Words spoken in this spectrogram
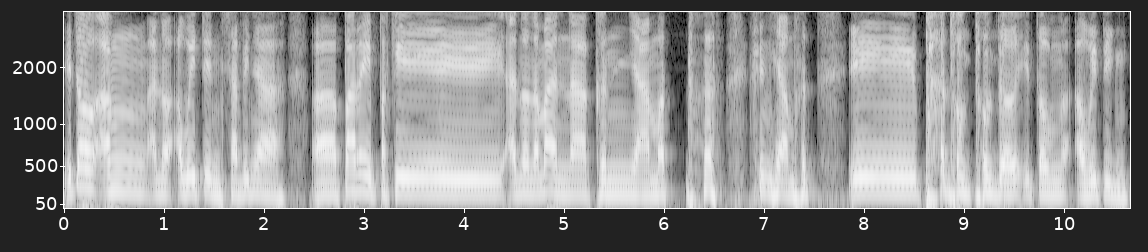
ito ang ano awitin. Sabi niya, ah, pare, paki ano naman na kanyamot kanyamot eh patugtog daw itong awiting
